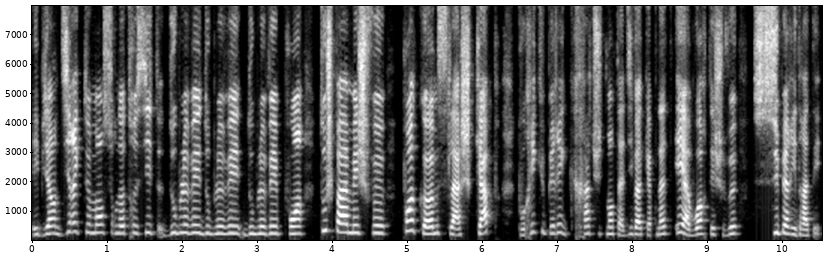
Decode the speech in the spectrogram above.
et bien directement sur notre site www.touchepasmecheveux.com slash cap pour récupérer gratuitement ta diva Cap Night et avoir tes cheveux super hydratés.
